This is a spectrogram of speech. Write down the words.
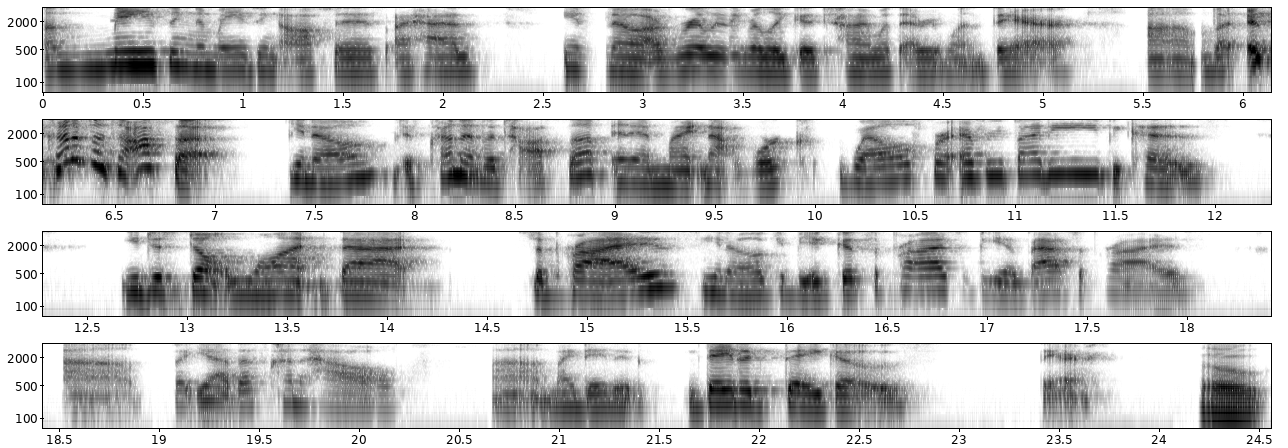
amazing, amazing office. I had, you know, a really, really good time with everyone there. Um, but it's kind of a toss up, you know, it's kind of a toss up and it might not work well for everybody because you just don't want that surprise. You know, it could be a good surprise, it could be a bad surprise. Um, but yeah, that's kind of how uh, my day to day to day goes there. So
